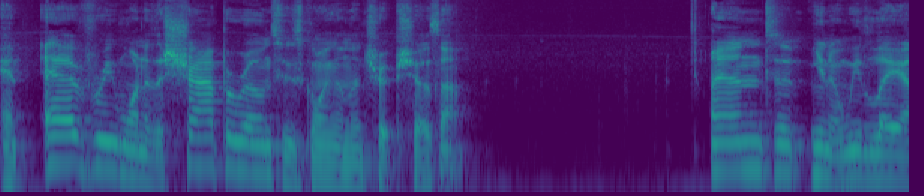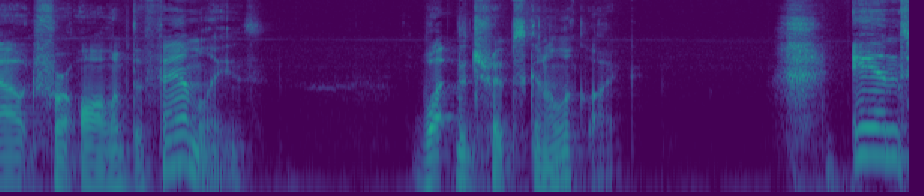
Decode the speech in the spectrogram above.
and every one of the chaperones who's going on the trip shows up. And, uh, you know, we lay out for all of the families what the trip's going to look like. And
